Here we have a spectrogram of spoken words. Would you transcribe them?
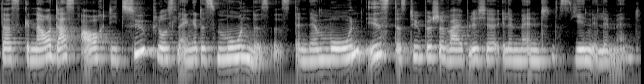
dass genau das auch die Zykluslänge des Mondes ist. Denn der Mond ist das typische weibliche Element, das Yin-Element.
